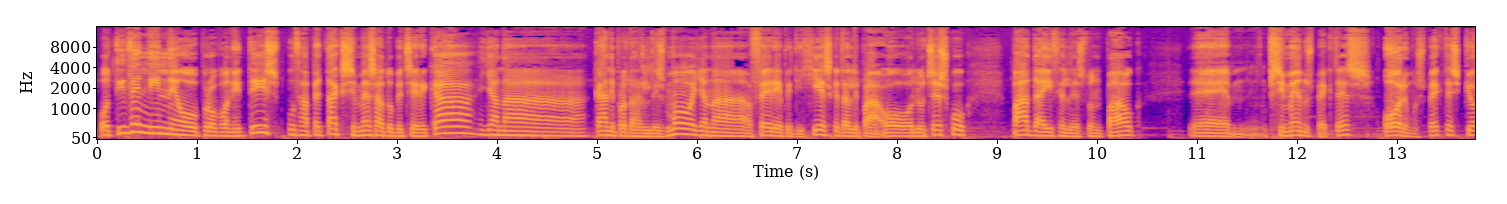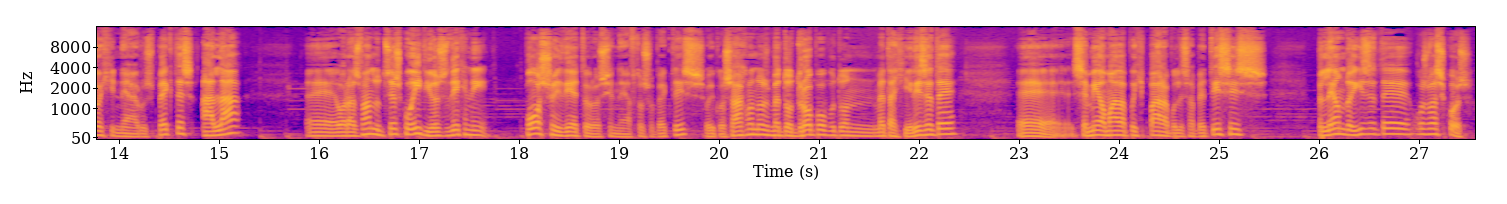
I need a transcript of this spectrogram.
ότι δεν είναι ο προπονητής που θα πετάξει μέσα τον Πιτσερικά για να κάνει πρωταθλητισμό, για να φέρει επιτυχίες κτλ. Ο Λουτσέσκου πάντα ήθελε στον Πάουκ ε, ψημένους παίκτες, όριμους παίκτες και όχι νεαρούς παίκτες, αλλά ε, ο Ρασβάν Λουτσέσκου ο ίδιος δείχνει πόσο ιδιαίτερος είναι αυτός ο παίκτης, ο 20χρονο, με τον τρόπο που τον μεταχειρίζεται ε, σε μια ομάδα που έχει πάρα πολλές απαιτήσεις. Πλέον το γίζεται ως βασικός.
